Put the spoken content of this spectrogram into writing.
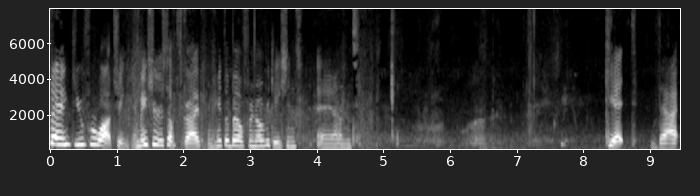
thank you for watching. And make sure to subscribe and hit the bell for notifications. And get that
